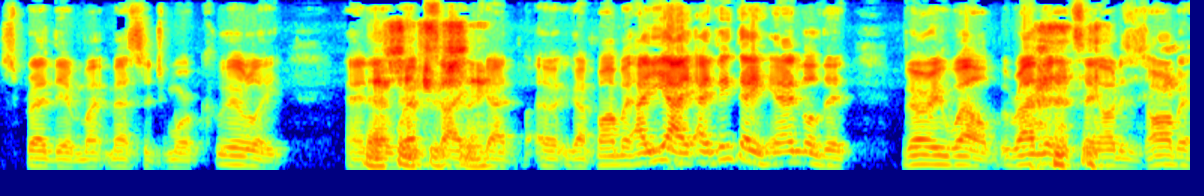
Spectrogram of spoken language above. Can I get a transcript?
spread their message more clearly. And That's their website got got bombed. yeah, I, I think they handled it very well. Rather than saying, "Oh, this is horrible,"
